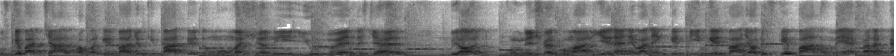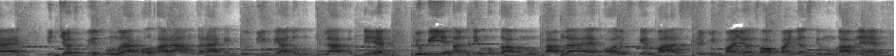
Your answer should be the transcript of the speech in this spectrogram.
उसके बाद चार प्रॉपर गेंदबाजों की बात करें तो मोहम्मद शमी, युजवेंद्र चहल और भुवनेश्वर कुमार। ये रहने वाले इनके तीन गेंदबाज और इसके बाद हमें ऐसा लगता है कि जसप्रीत बुमराह को आराम करा के कुलदीप यादव को खिला सकते हैं क्योंकि ये अंतिम मुकाबला है और इसके बाद सेमीफाइनल्स और फाइनल्स के मुकाबले हैं।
